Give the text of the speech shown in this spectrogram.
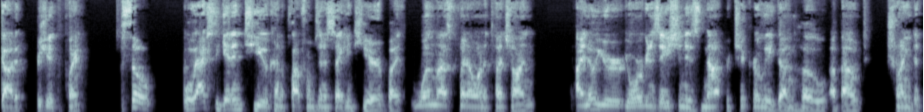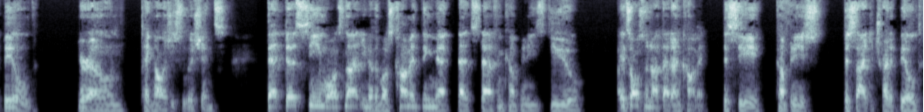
Got it. Appreciate the point. So We'll actually get into kind of platforms in a second here, but one last point I want to touch on. I know your your organization is not particularly gung ho about trying to build your own technology solutions. That does seem, while it's not you know the most common thing that that staff and companies do, it's also not that uncommon to see companies decide to try to build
